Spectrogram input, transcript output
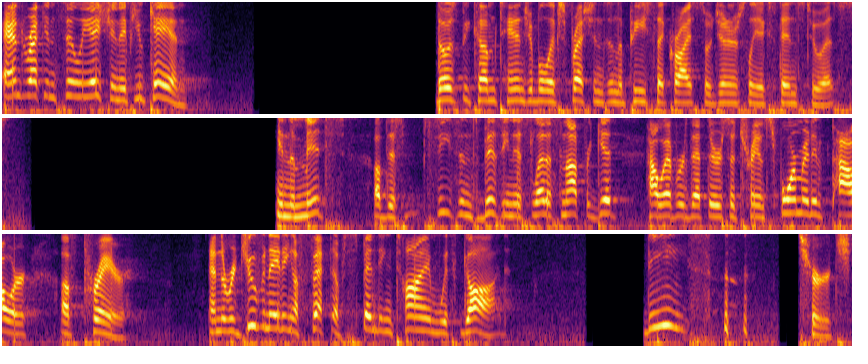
And reconciliation if you can. Those become tangible expressions in the peace that Christ so generously extends to us. In the midst of this season's busyness, let us not forget however, that there's a transformative power of prayer and the rejuvenating effect of spending time with God. These, church,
